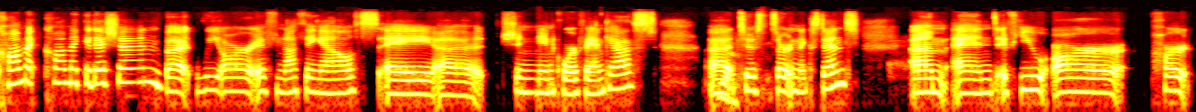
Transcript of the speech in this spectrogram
comic comic edition, but we are, if nothing else, a uh Shing Yin Khor fan cast uh Yes. to a certain extent. Um and if you are part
